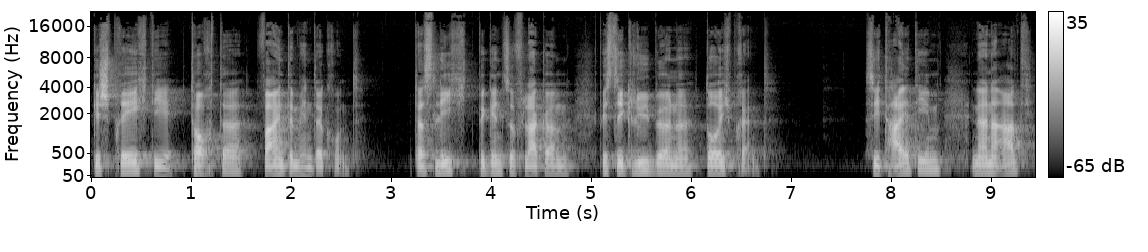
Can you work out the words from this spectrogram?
Gespräch. Die Tochter weint im Hintergrund. Das Licht beginnt zu flackern, bis die Glühbirne durchbrennt. Sie teilt ihm in einer Art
